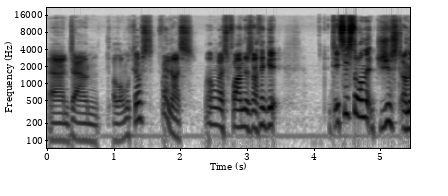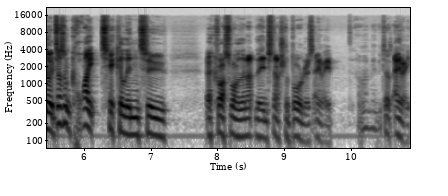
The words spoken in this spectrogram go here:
and down along the coast. Very nice. Along West Flanders, and I think it. Is this the one that just? Oh no, it doesn't quite tickle into across one of the, the international borders. Anyway, oh, maybe it does. Anyway,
